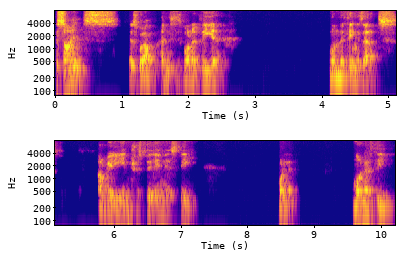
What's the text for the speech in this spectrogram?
the science as well. And this is one of the uh, one of the things that I'm really interested in is the one one of the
